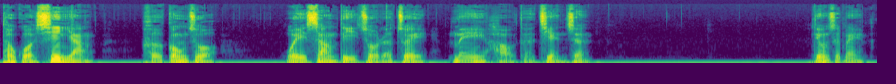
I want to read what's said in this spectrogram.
透过信仰和工作，为上帝做了最美好的见证。弟兄姊妹。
